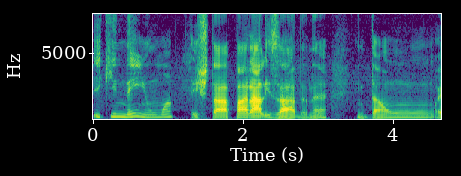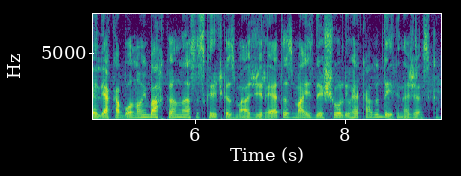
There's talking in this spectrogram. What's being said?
e que nenhuma está paralisada, né? Então ele acabou não embarcando nessas críticas mais diretas, mas deixou ali o recado dele, né, Jéssica?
